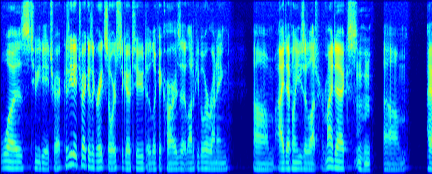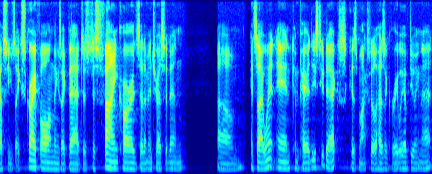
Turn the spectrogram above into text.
was to EDH Rec. Because EDH Rec is a great source to go to to look at cards that a lot of people are running. Um, I definitely use it a lot for my decks. hmm Um, I also use like Scryfall and things like that. Just just find cards that I'm interested in. Um, and so I went and compared these two decks because Moxfield has a great way of doing that.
